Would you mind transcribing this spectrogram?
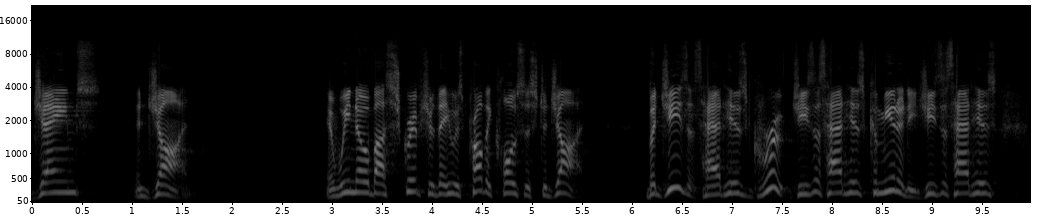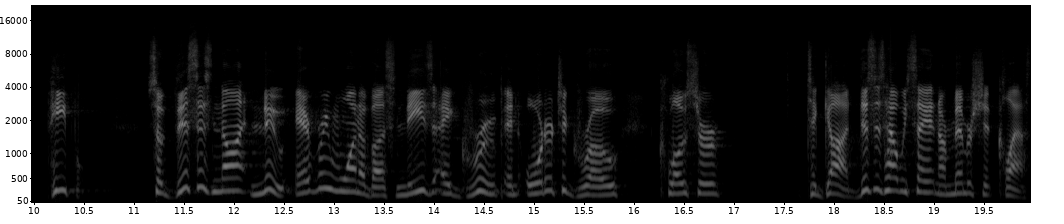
James, and John. And we know by scripture that he was probably closest to John. But Jesus had his group, Jesus had his community, Jesus had his people. So this is not new. Every one of us needs a group in order to grow closer to God. This is how we say it in our membership class.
